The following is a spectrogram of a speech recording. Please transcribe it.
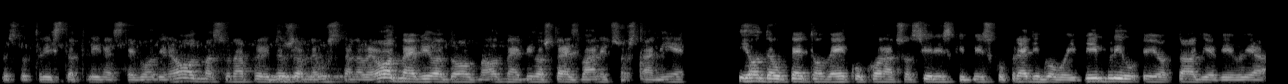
prosto 313. godine, odmah su napravili državne ustanove, odmah je bila dogma, odmah je bilo šta je zvanično, šta nije, I onda u petom veku konačno sirijski biskup predigovo i Bibliju i od tad je Biblija,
